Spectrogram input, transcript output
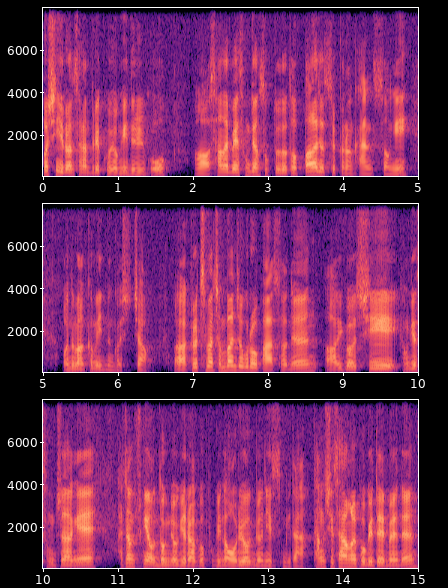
훨씬 이런 사람들의 고용이 늘고 어, 산업의 성장 속도도 더 빨라졌을 그런 가능성이 어느 만큼 있는 것이죠. 아, 그렇지만 전반적으로 봐서는 어, 이것이 경제 성장의 가장 중요한 원동력이라고 보기는 어려운 면이 있습니다. 당시 상황을 보게 되면은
